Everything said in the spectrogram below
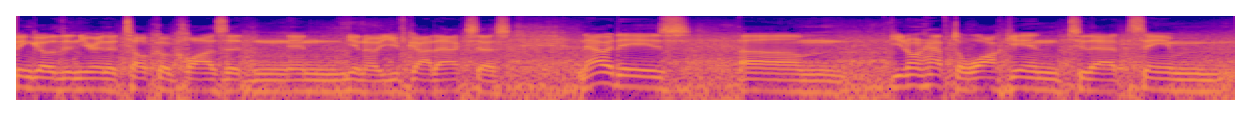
bingo, then you're in the telco closet and, and you know, you've got access. Nowadays, um, you don't have to walk into that same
